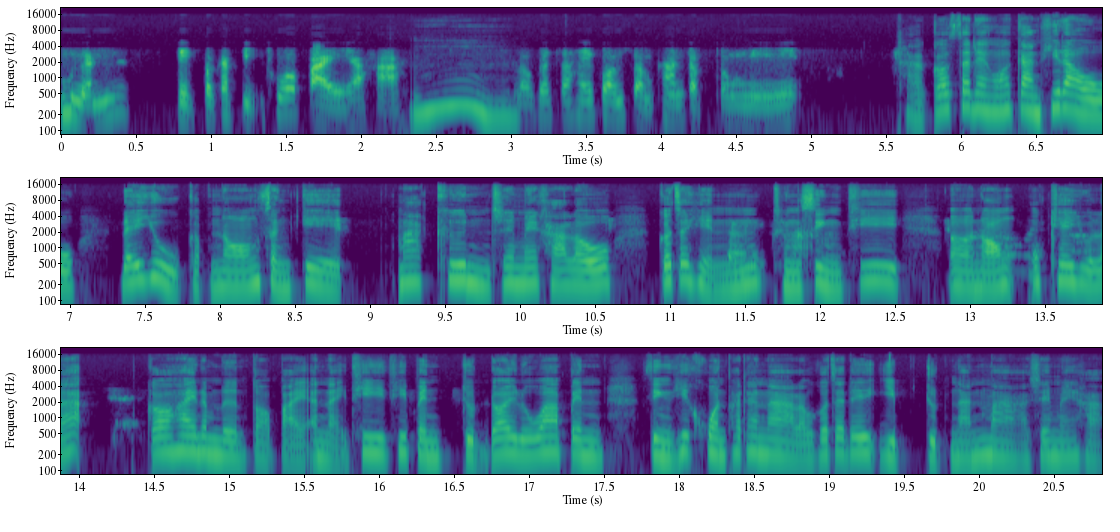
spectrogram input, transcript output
เหมือนเด็กปกติทั่วไปอะค่ะอืมเราก็จะให้ความสำคัญกับตรงนี้ ค่ะ ก็แสดงว่าการที่เราได้อยู่กับน้องสังเกต มากขึ้นใช่ไหมคะ แล้วก็จะเห็นใช่ค่ะถึงสิ่งที่เออน้องโอเคอยู่ละก็ให้ดำเนินต่อไปอันไหนที่ที่เป็นจุดด้อยหรือว่าเป็นสิ่งที่ควรพัฒนาเราก็จะได้หยิบจุดนั้นมาใช่ไหมคะ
